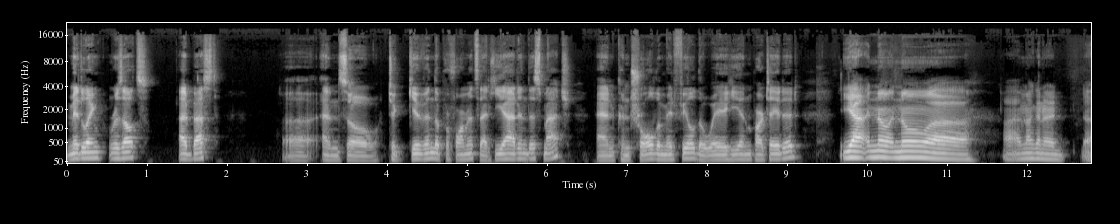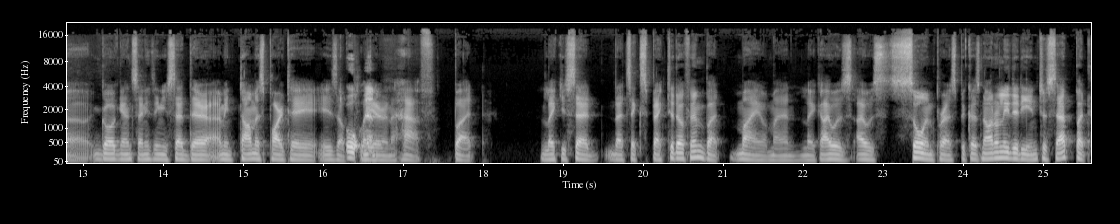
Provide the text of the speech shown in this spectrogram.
middling results. at best. Uh, and so to give in the performance that he had in this match and control the midfield the way he and Partey did. Yeah, no, no. Uh, I'm not gonna uh, go against anything you said there. I mean, Thomas Partey is a Oh, player man. and a half, but like you said, that's expected of him. But my oh man, like I was, I was so impressed because not only did he intercept, but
